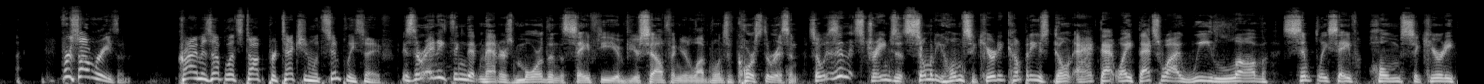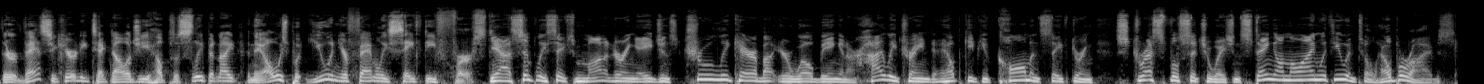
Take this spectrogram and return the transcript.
for some reason. Crime is up. Let's talk protection with SimpliSafe. Is there anything that matters more than the safety of yourself and your loved ones? Of course there isn't. So isn't it strange that so many home security companies don't act that way? That's why we love SimpliSafe Home Security. Their advanced security technology helps us sleep at night and they always put you and your family's safety first. Yeah, SimpliSafe's monitoring agents truly care about your well-being and are highly trained to help keep you calm and safe during stressful situations, staying on the line with you until help arrives.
